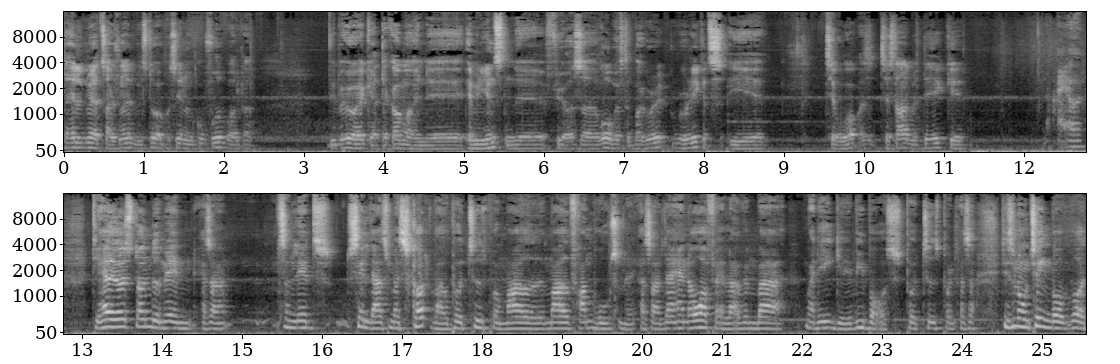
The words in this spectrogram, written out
Der er lidt mere traditionelt, at vi stå op og se noget god fodbold, og vi behøver ikke, at der kommer en øh, Emil Jensen øh, fyr og så råb efter Mark Rodriguez i, øh, til at råbe op, altså til at starte med. Det er ikke... Øh, Nej, og de havde jo også stundet med en, altså sådan lidt, selv deres maskot var jo på et tidspunkt meget, meget frembrusende. Altså, da han overfalder, hvem var, var det ikke øh, Viborgs på et tidspunkt? Altså, det er sådan nogle ting, hvor, hvor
